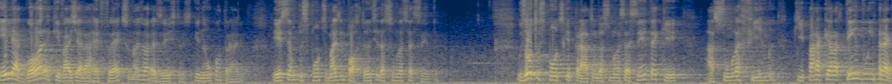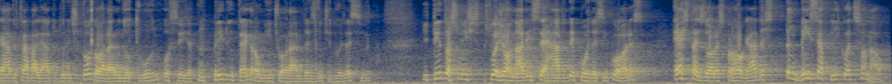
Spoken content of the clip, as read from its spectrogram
Ele agora é que vai gerar reflexo nas horas extras e não o contrário. Esse é um dos pontos mais importantes da súmula 60. Os outros pontos que tratam da súmula 60 é que a súmula afirma que para aquela tendo o empregado trabalhado durante todo o horário noturno, ou seja, cumprido integralmente o horário das 22 às 5, e tendo a sua, sua jornada encerrada depois das 5 horas, estas horas prorrogadas também se aplicam ao adicional.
